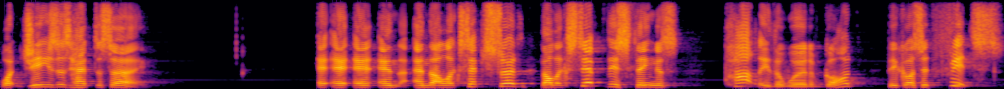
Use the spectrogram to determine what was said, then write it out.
what Jesus had to say. And, and, and they'll accept certain, they'll accept this thing as partly the word of God because it fits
